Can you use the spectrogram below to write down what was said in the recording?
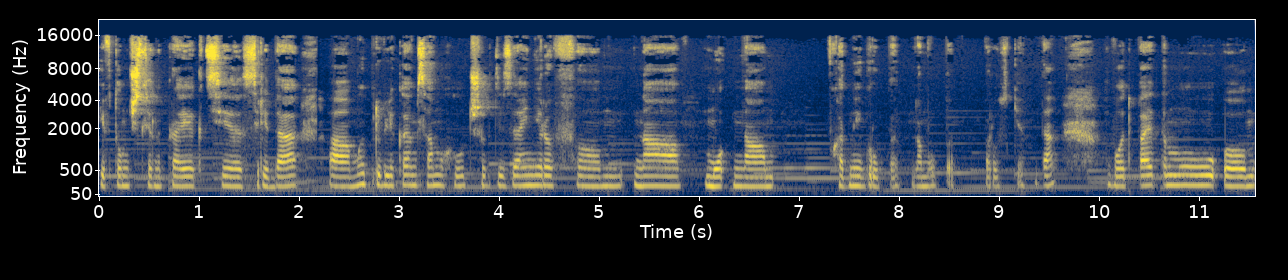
и в том числе на проекте «Среда». А, мы привлекаем самых лучших дизайнеров на, на входные группы на МУПы по-русски, да, вот, поэтому э,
